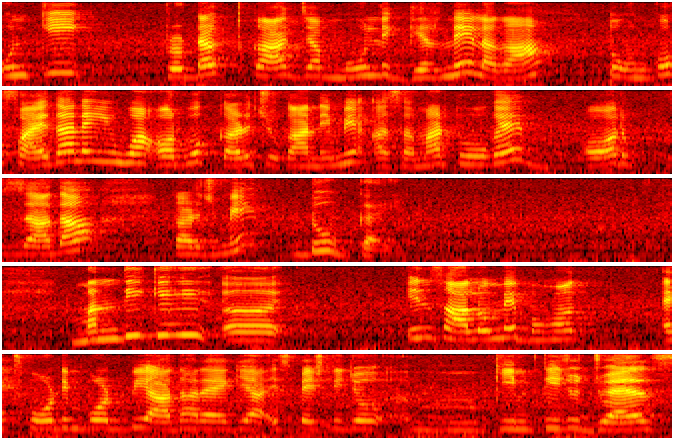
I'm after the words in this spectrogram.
उनकी प्रोडक्ट का जब मूल्य गिरने लगा तो उनको फ़ायदा नहीं हुआ और वो कर्ज चुकाने में असमर्थ हो गए और ज़्यादा कर्ज में डूब गए। मंदी के इन सालों में बहुत एक्सपोर्ट इंपोर्ट भी आधा रह गया स्पेशली जो कीमती जो ज्वेल्स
